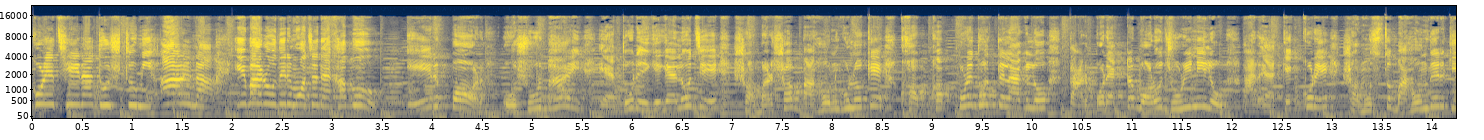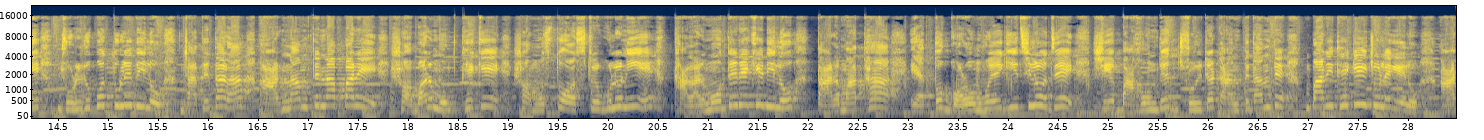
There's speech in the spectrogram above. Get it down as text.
করেছে এরা দুষ্টুমি। আর না, এবার ওদের মজা দেখাবো। এরপর অসুর ভাই এত রেগে গেল যে সবার সব বাহনগুলোকে খপ খপ করে ধরতে লাগল। তারপর একটা বড় ঝুড়ি নিল আর এক এক করে সমস্ত বাহনদেরকে ঝুড়ির উপর তুলে দিল যাতে তারা আর নামতে না পারে। সবার মুখ থেকে সমস্ত অস্ত্রগুলো নিয়ে থালার মধ্যে রেখে দিল। তার মাথা এত গরম হয়ে গিয়েছিল যে সে বাহনদের ঝুড়িটা টানতে টানতে বাড়ি থেকেই চলে গেল। আর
